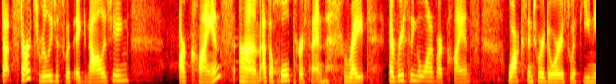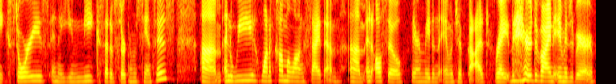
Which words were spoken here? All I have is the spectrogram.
that starts really just with acknowledging our clients um, as a whole person, right? Every single one of our clients walks into our doors with unique stories and a unique set of circumstances, um, and we want to come alongside them. Um, and also, they are made in the image of God, right? They are divine image bearer.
